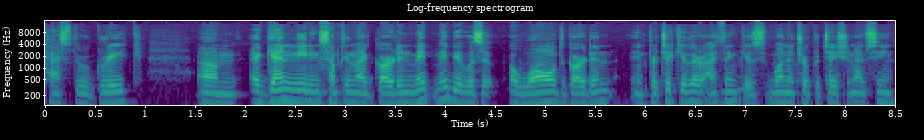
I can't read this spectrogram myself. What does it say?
passed through Greek. Um, again, meaning something like garden. Maybe, maybe it was a, a, walled garden in particular, I think, mm-hmm. is one interpretation I've seen.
